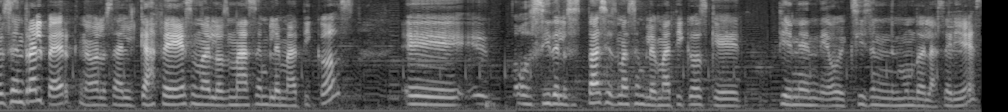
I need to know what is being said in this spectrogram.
pues Central Perk, ¿no? O sea, el café es uno de los más emblemáticos. eh, eh, o sí, de los espacios más emblemáticos que tienen o existen en el mundo de las series.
